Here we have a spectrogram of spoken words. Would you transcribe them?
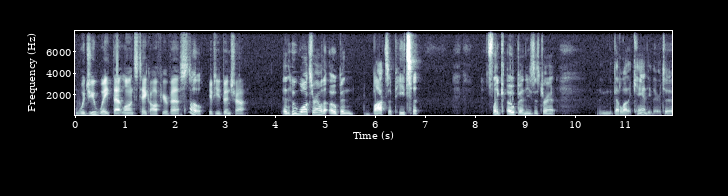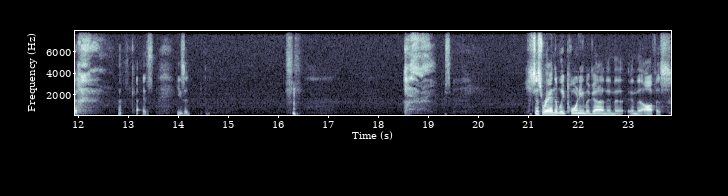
Would you wait that long to take off your vest Oh, if you'd been shot? and who walks around with an open box of pizza? It's like open. He's just trying. Got a lot of candy there too. Guys, he's a. he's just randomly pointing the gun in the in the office.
